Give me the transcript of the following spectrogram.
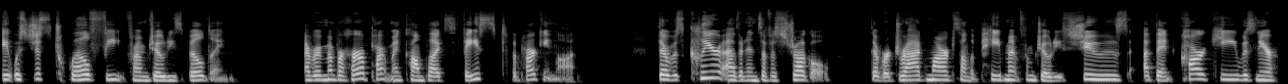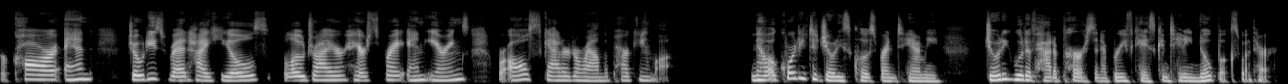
It was just 12 feet from Jodi's building. I remember her apartment complex faced the parking lot. There was clear evidence of a struggle, there were drag marks on the pavement from Jodi's shoes, a bent car key was near her car, and Jodi's red high heels, blow dryer, hairspray, and earrings were all scattered around the parking lot. Now, according to Jodi's close friend Tammy, Jodi would have had a purse and a briefcase containing notebooks with her.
